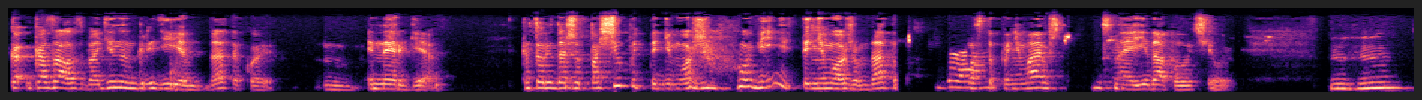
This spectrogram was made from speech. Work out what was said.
казалось бы, один ингредиент, да, такой, энергия, который даже пощупать-то не можем, увидеть-то не можем, да, да, просто понимаем, что вкусная еда получилась. Угу.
